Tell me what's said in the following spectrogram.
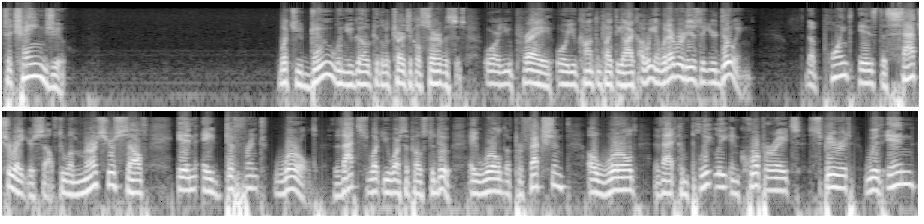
to change you. what you do when you go to the liturgical services, or you pray, or you contemplate the icon, you know, whatever it is that you're doing. The point is to saturate yourself, to immerse yourself in a different world. That's what you are supposed to do. A world of perfection, a world that completely incorporates spirit within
